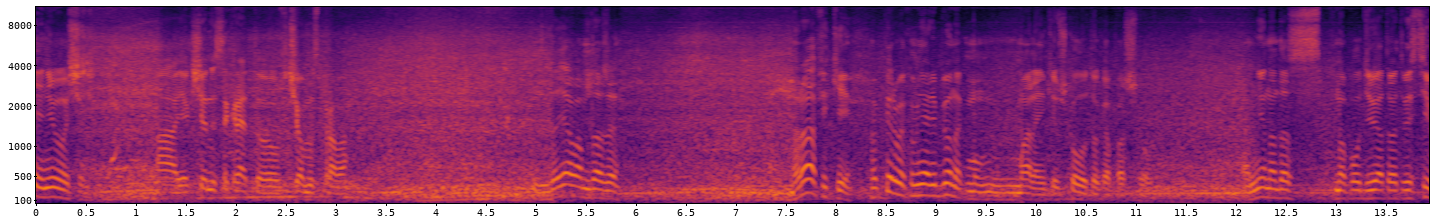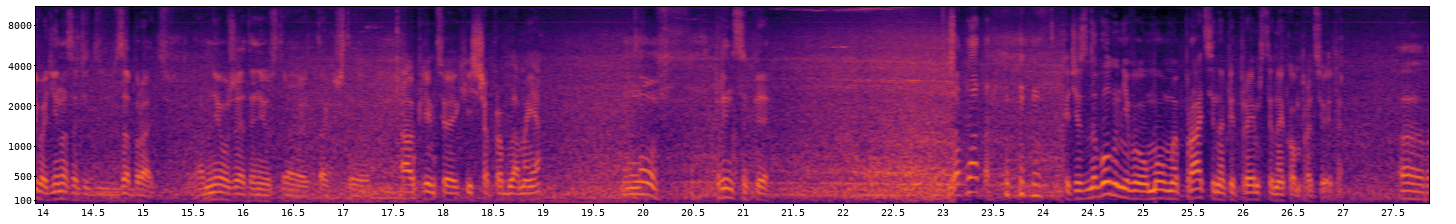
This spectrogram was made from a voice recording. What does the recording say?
Ні, не дуже. А якщо не секрет, то в чому справа? Да я вам даже графики. Во-первых, у меня ребенок маленький, в школу только пошел. А мне надо на полдевятого отвезти, в 11 забрать. А мне уже это не устраивает. Так что, А окрім цього, якісь ще проблеми є? ну, в принципе, зарплата. Чи задоволені ви умовами праці на підприємстві, на якому працюєте? Ем,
